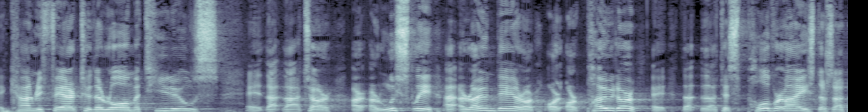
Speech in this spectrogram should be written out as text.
it can refer to the raw materials uh, that, that are, are, are loosely uh, around there or, or, or powder uh, that, that is pulverized. There's a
